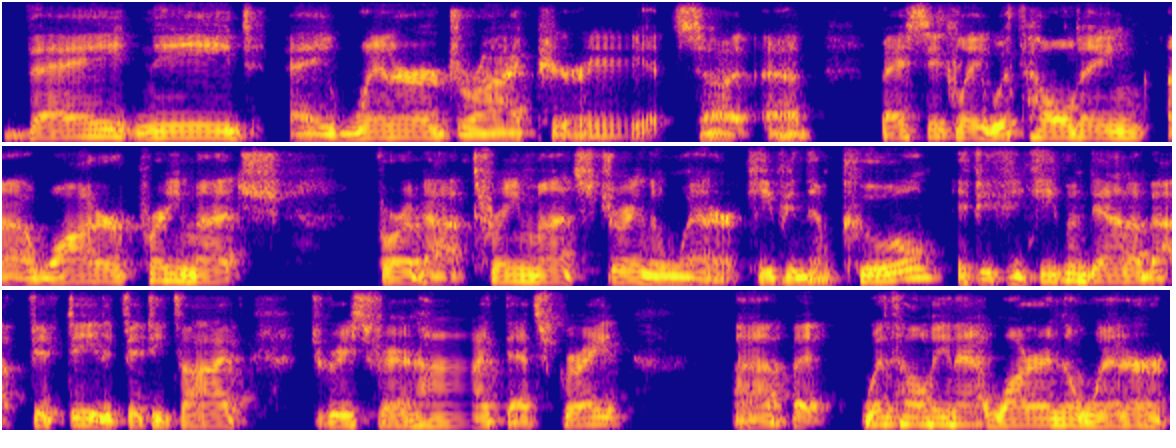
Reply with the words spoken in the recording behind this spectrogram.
they need a winter dry period. So uh, basically withholding uh, water pretty much for about three months during the winter, keeping them cool. If you can keep them down about 50 to 55 degrees Fahrenheit, that's great. Uh, but withholding that water in the winter,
